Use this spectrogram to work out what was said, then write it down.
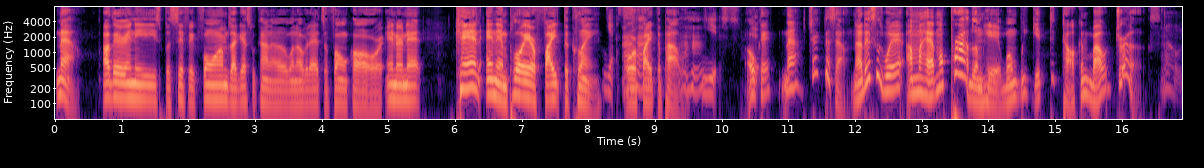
Now, are there any specific forms? I guess we kind of went over that. It's a phone call or internet. Can an employer fight the claim? Yes. Or uh-huh. fight the power? Mm-hmm. Yes. Okay. Now, check this out. Now, this is where I'm going to have my problem here when we get to talking about drugs. Oh lord.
